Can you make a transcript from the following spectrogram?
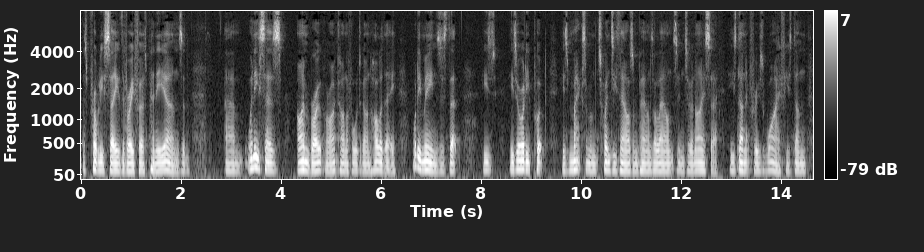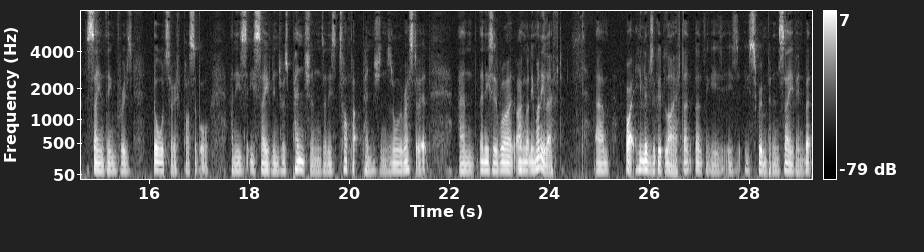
has probably saved the very first penny he earns, and um, when he says I'm broke or I can't afford to go on holiday, what he means is that he's he's already put his maximum twenty thousand pounds allowance into an ISA. He's done it for his wife. He's done the same thing for his daughter, if possible, and he's he's saved into his pensions and his top up pensions and all the rest of it. And then he said, "Well, I, haven't got any money left." Um, all right, he lives a good life. Don't don't think he's he's, he's scrimping and saving. But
